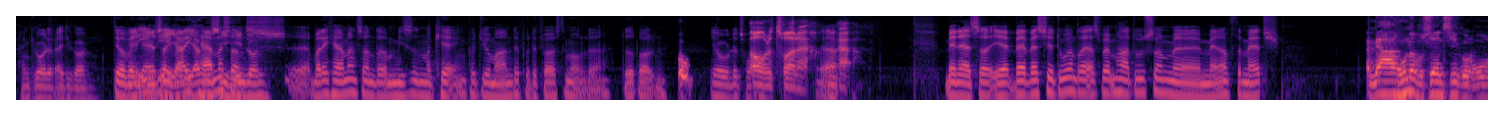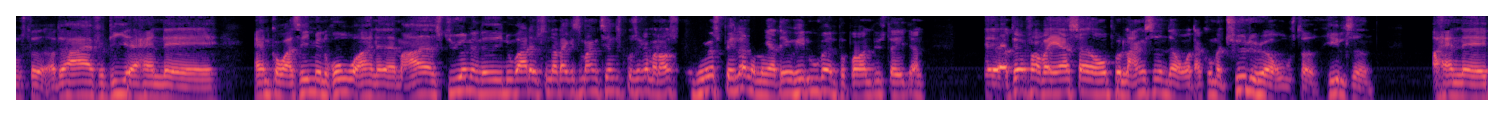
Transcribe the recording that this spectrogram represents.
han gjorde det rigtig godt. Det var vel Men, egentlig, altså, var, det jeg, jeg var det ikke Hermansson, der missede en markering på Diomande på det første mål, der døde bolden? Oh. Jo, det tror jeg. Oh, det tror jeg, det er. Ja. ja. Men altså, ja, hvad, hvad siger du, Andreas? Hvem har du som uh, man of the match? Jamen, jeg har 100% Sigurd Rosted, og det har jeg, fordi at han, øh, han går altså ind med en ro, og han er meget styrende nede i. Nu var det jo sådan, når der ikke er så mange tilskuere, så kan man også høre spillerne mere. Det er jo helt uvandt på Brøndby Stadion. Øh, og derfor var jeg sad over på langsiden derovre, der kunne man tydeligt høre Rosted hele tiden. Og han øh,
